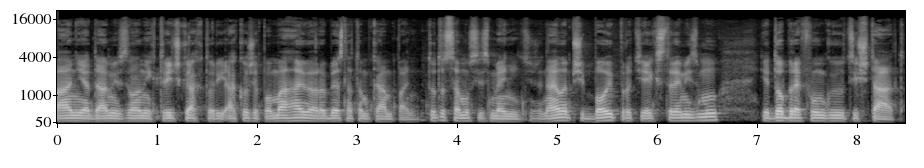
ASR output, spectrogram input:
páni a dámy v zelených tričkách, ktorí akože pomáhajú a robia na tom kampaň. Toto sa musí zmeniť, že najlepší boj proti extrémizmu je dobre fungujúci štát.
